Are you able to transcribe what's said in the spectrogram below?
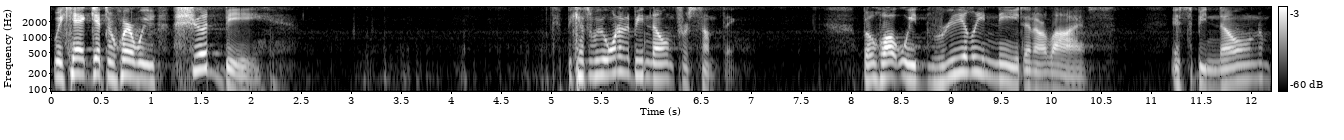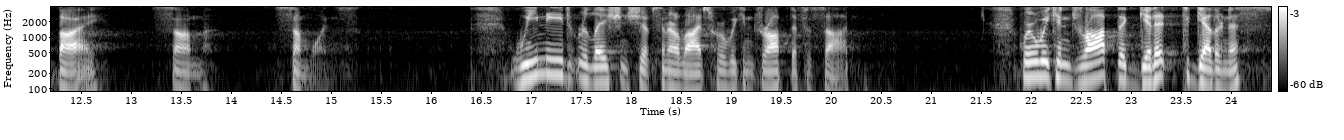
We can't get to where we should be. Because we wanted to be known for something. But what we really need in our lives is to be known by some someones. We need relationships in our lives where we can drop the facade, where we can drop the get it togetherness,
